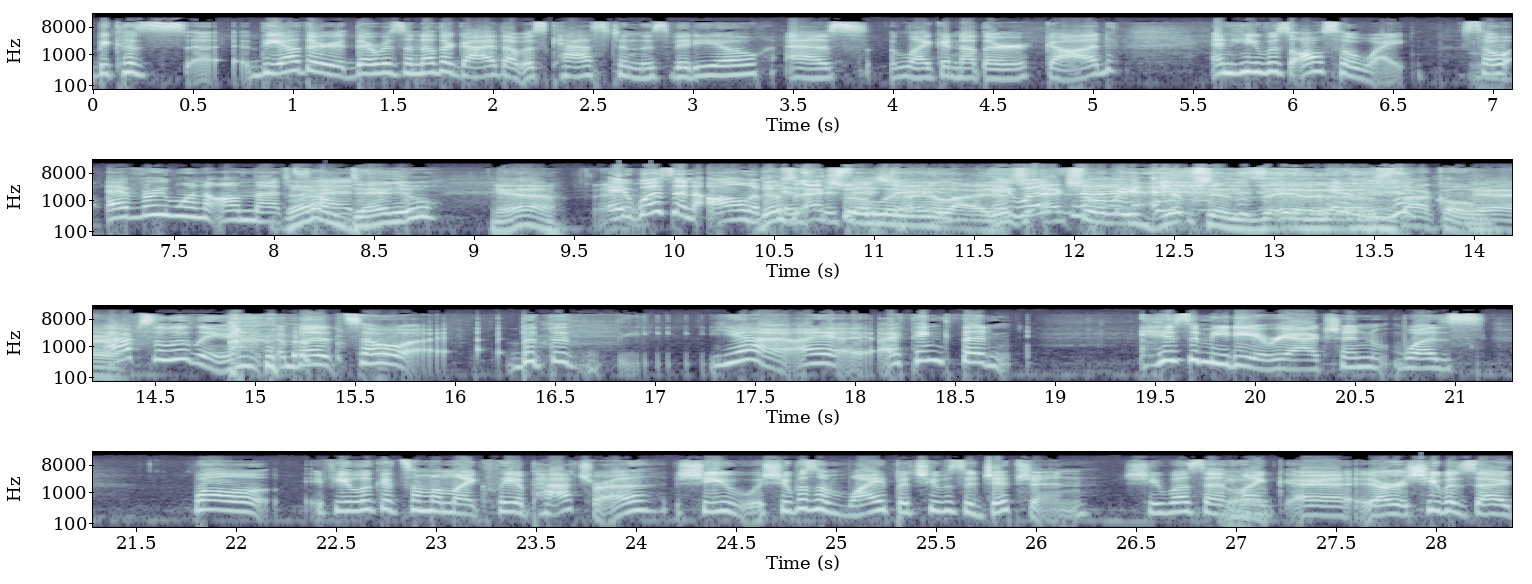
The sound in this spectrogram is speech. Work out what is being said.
Because uh, the other, there was another guy that was cast in this video as like another god, and he was also white. So everyone on that Damn, set, Daniel. Yeah. it wasn't all of There's his actually decision. It was actual not- Egyptians in uh, Stockholm. Yeah. Absolutely. but so, but the, yeah, I, I think that his immediate reaction was, well, if you look at someone like Cleopatra, she she wasn't white, but she was Egyptian. She wasn't like, uh, or she was, uh,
